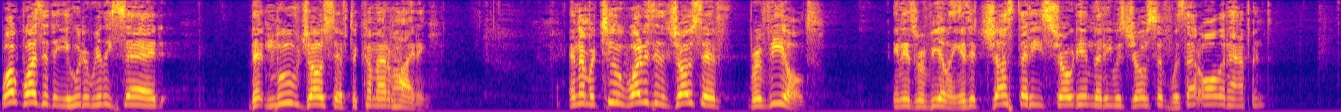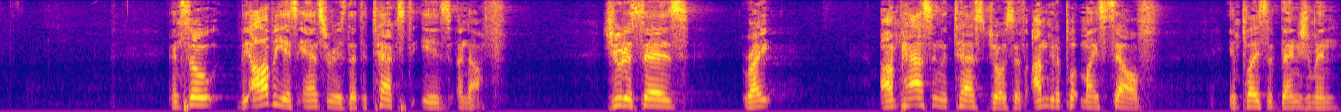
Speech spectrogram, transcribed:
what was it that Yehuda really said that moved Joseph to come out of hiding? And number two, what is it that Joseph revealed in his revealing? Is it just that he showed him that he was Joseph? Was that all that happened? And so the obvious answer is that the text is enough. Judah says, right? I'm passing the test, Joseph. I'm going to put myself in place of Benjamin,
